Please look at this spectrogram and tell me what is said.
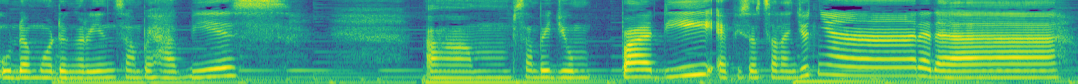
udah mau dengerin sampai habis. Um, sampai jumpa di episode selanjutnya. Dadah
